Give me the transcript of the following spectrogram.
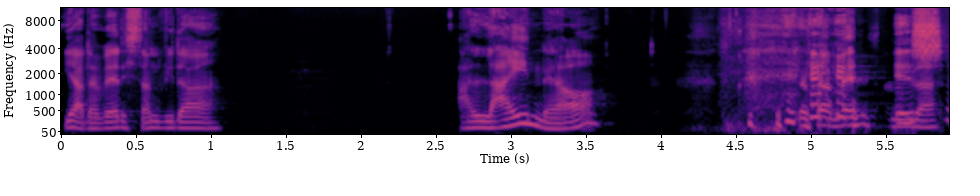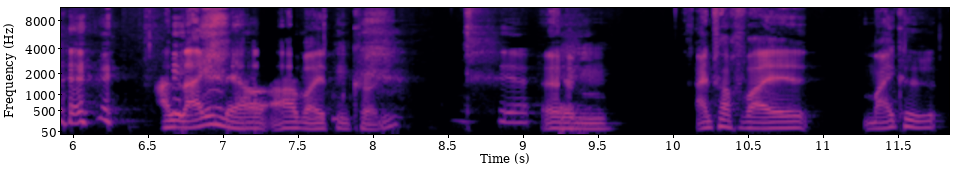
ja, da werde ich dann wieder alleiner, wieder alleiner arbeiten können. Ja. Ähm, einfach weil Michael,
